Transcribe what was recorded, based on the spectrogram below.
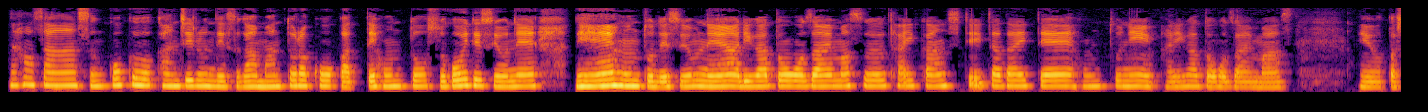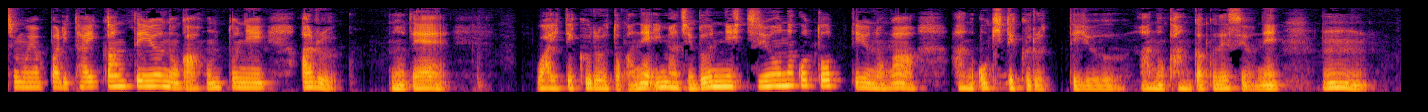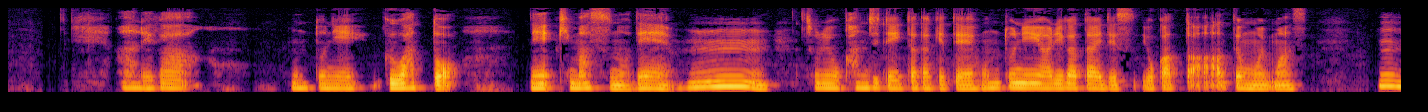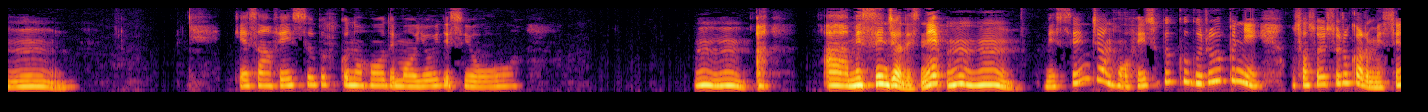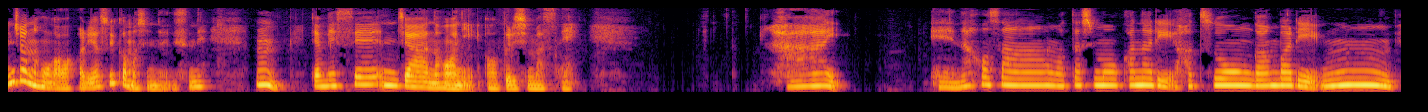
なほさん、すっごく感じるんですが、マントラ効果って本当すごいですよね。ねえ、本当ですよね。ありがとうございます。体感していただいて、本当にありがとうございます。えー、私もやっぱり体感っていうのが本当にあるので、湧いてくるとかね、今自分に必要なことっていうのが、あの、起きてくるっていう、あの感覚ですよね。うん。あれが、本当にぐわっとね、来ますので、うん、それを感じていただけて本当にありがたいです。よかったって思います。うんうん。計算 Facebook の方でも良いですよ。うんうん。あ、あ、メッセンジャーですね。うんうん。メッセンジャーの方、Facebook グループにお誘いするからメッセンジャーの方がわかりやすいかもしれないですね。うん。じゃあメッセンジャーの方にお送りしますね。はい。えー、なほさん、私もかなり発音頑張り、うん、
